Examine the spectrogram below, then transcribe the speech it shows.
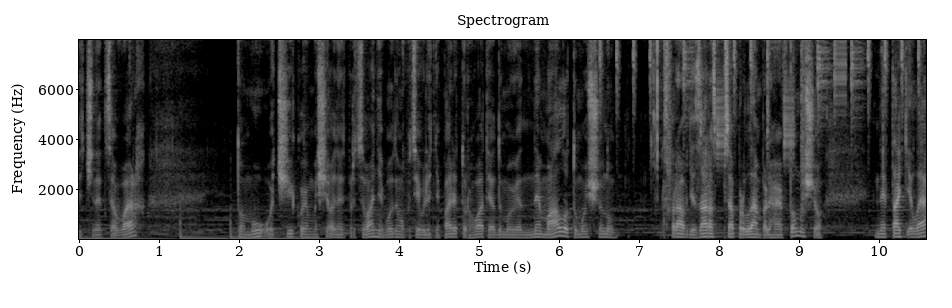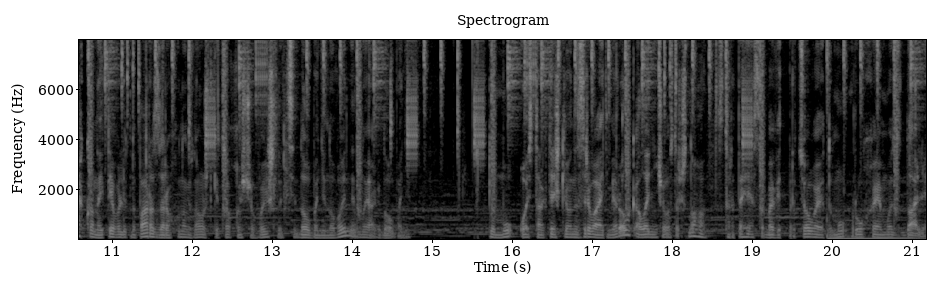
відчинитися вверх. Тому очікуємо ще одне відпрацювання і будемо по цій валютній парі торгувати, я думаю, немало, тому що, ну, справді, зараз вся проблема полягає в тому, що не так і легко знайти валютну пару за рахунок знову ж таки того, що вийшли ці довбані новини, ну як довбані. Тому ось так трішки вони зривають мій ролик, але нічого страшного, стратегія себе відпрацьовує, тому рухаємось далі.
